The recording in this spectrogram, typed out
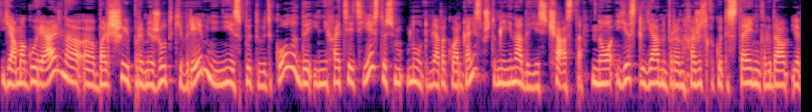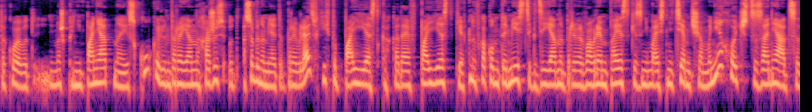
я могу реально э, большие промежутки времени не испытывать голода и не хотеть есть, то есть, ну, у меня такой организм, что мне не надо есть часто. Но если я, например, нахожусь в какой-то состоянии, когда я такой вот немножко непонятная и скука, или, например, я нахожусь, вот, особенно у меня это проявляется в каких-то поездках, когда я в поездке, ну, в каком-то месте, где я, например, во время поездки занимаюсь не тем, чем мне хочется заняться,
